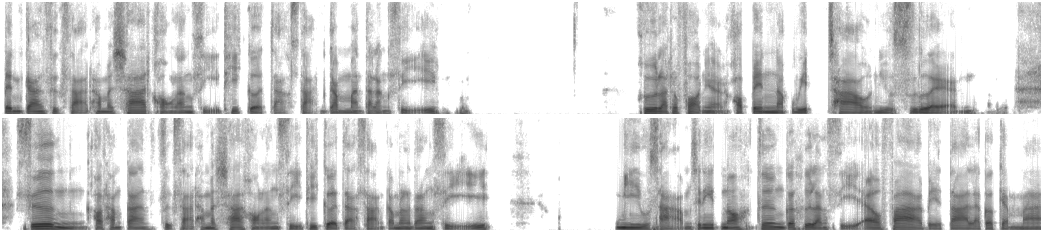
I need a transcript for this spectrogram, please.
เป็นการศึกษาธรรมชาติของรังสีที่เกิดจากสารกัมมันตรังสี คือลัตเทอร์ฟอร์ดเนี่ยเขาเป็นนักวิทย์ชาวนิวซีแลนด์ซึ่งเขาทำการศึกษาธรรมชาติของรังสีที่เกิดจากสารกัมมันตรังสี มีอยู่สามชนิดเนาะซึ่งก็คือรังสีอัลฟาเบต้าแล้วก็แกมมา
